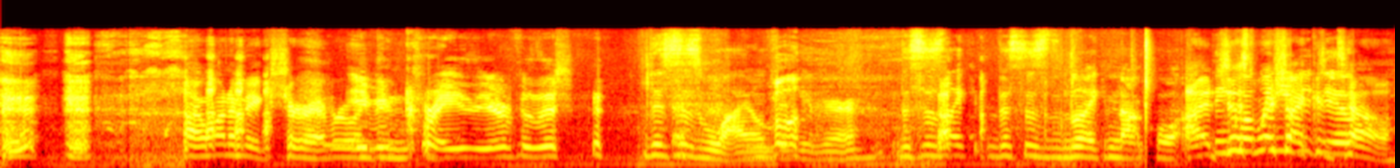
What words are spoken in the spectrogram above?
I want to make sure everyone Even can- crazier position. This is wild behavior. This is like this is like not cool. I think just we wish need I to could do- tell.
